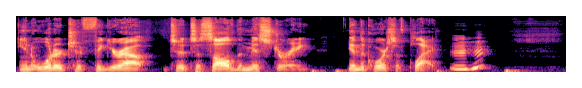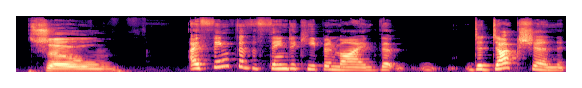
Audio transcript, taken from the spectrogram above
in order to figure out to, to solve the mystery in the course of play. Mm-hmm. So I think that the thing to keep in mind that deduction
